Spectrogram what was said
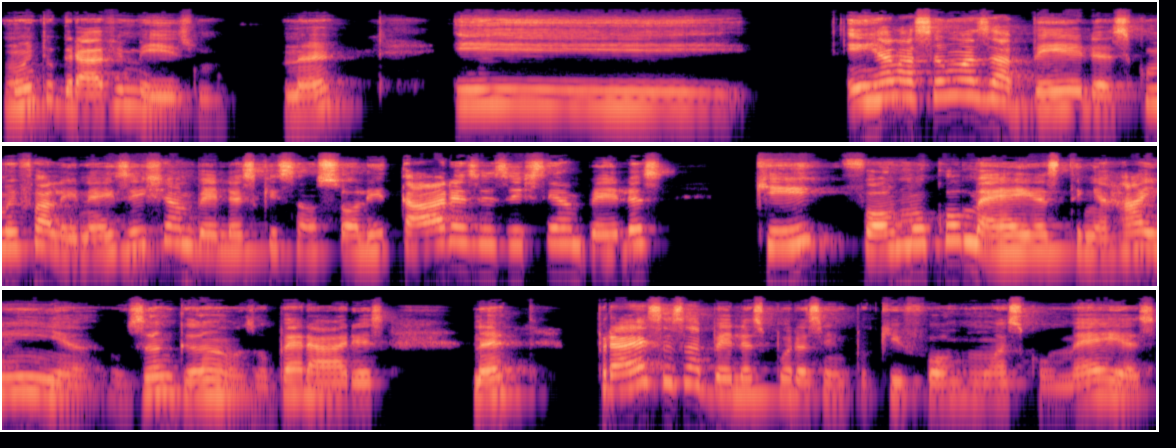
muito grave mesmo, né? E em relação às abelhas, como eu falei, né, existem abelhas que são solitárias, existem abelhas que formam colmeias, tem a rainha, os zangãos, operárias, né? para essas abelhas, por exemplo, que formam as colmeias,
